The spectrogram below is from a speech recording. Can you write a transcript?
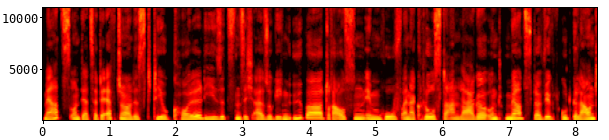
Merz und der ZDF-Journalist Theo Koll, die sitzen sich also gegenüber draußen im Hof einer Klosteranlage und Merz, der wirkt gut gelaunt,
